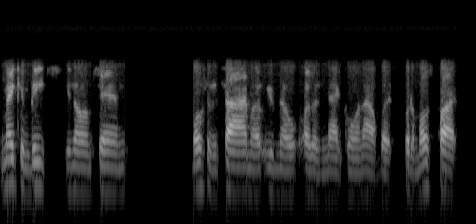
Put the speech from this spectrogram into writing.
making beats. You know what I'm saying? Most of the time, uh, you know, other than that, going out. But for the most part,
